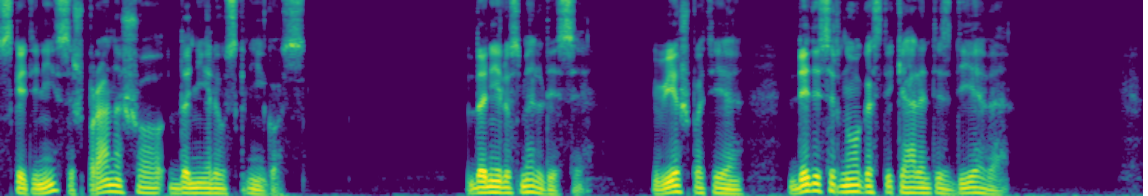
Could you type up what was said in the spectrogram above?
Skaitinys iš pranašo Danieliaus knygos. Danielius meldėsi, viešpatie, didis ir nuogasti keliantis Dievę.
